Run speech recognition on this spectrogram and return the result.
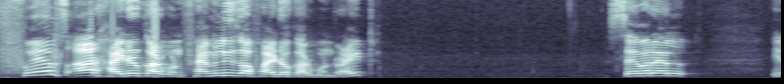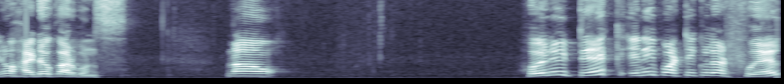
fuels are hydrocarbon families of hydrocarbon right several you know hydrocarbons. Now, when we take any particular fuel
